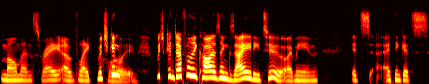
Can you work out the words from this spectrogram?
moments, right? Of like which totally. can which can definitely cause anxiety too. I mean, it's I think it's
